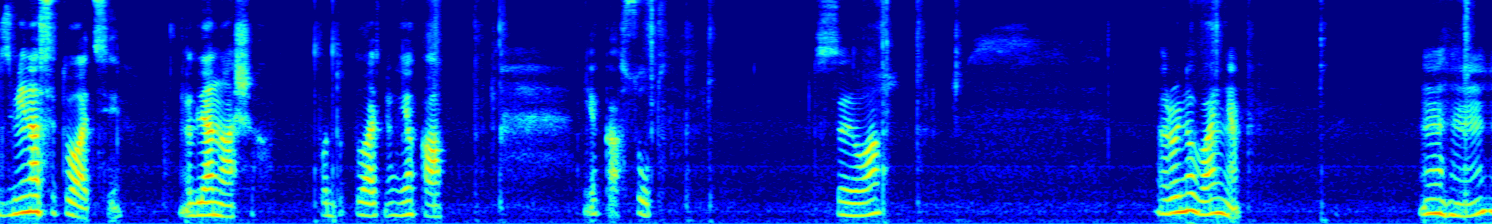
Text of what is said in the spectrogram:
Зміна ситуації для наших. Яка? Яка? Суд. Сила. Руйнування. Угу.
